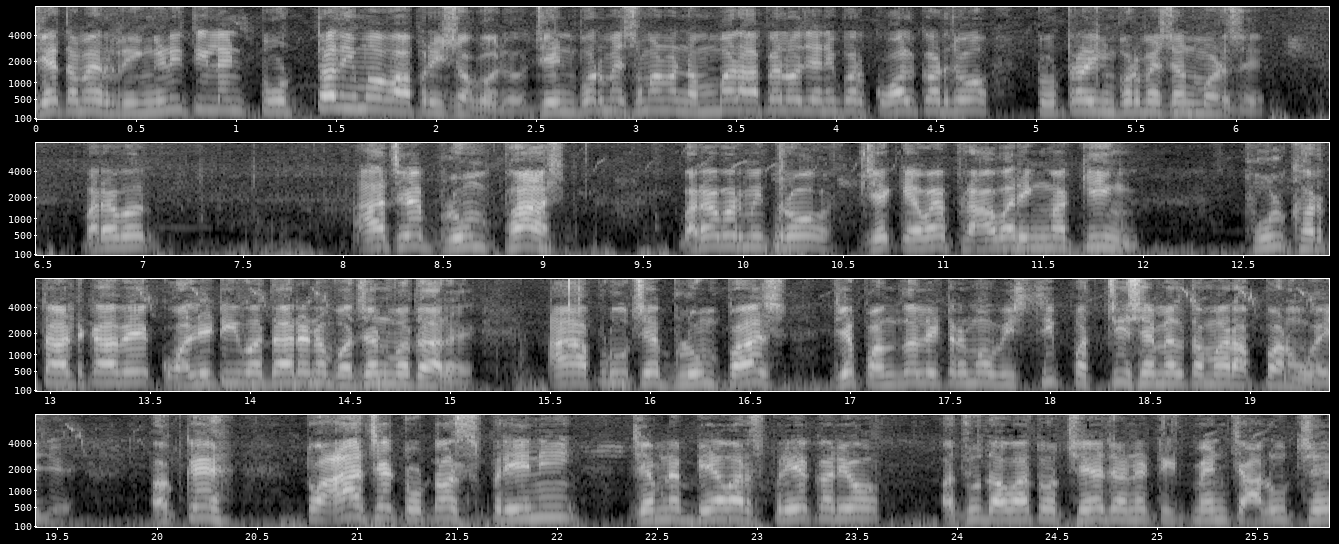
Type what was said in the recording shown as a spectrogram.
જે તમે રીંગણીથી લઈને ટોટલીમાં વાપરી શકો છો. જે ઇન્ફોર્મેશનમાં નંબર આપેલો છે એની પર કોલ કરજો ટોટલ ઇન્ફોર્મેશન મળશે. બરાબર? આ છે બ્લૂમ ફાસ્ટ બરાબર મિત્રો? જે કહેવાય ફ્લાવરિંગમાં કિંગ ફૂલ ખર્ચા અટકાવે ક્વોલિટી વધારે અને વજન વધારે. આ આપણું છે બ્લૂમ ફાસ્ટ જે પંદર લીટરમાં વીસથી પચીસ એમએલ તમારે આપવાનું હોય છે. ઓકે? તો આ છે ટોટલ સ્પ્રેની જે એમને બે વાર સ્પ્રે કર્યો હજુ દવા તો છે જ અને ટ્રીટમેન્ટ ચાલુ જ છે.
